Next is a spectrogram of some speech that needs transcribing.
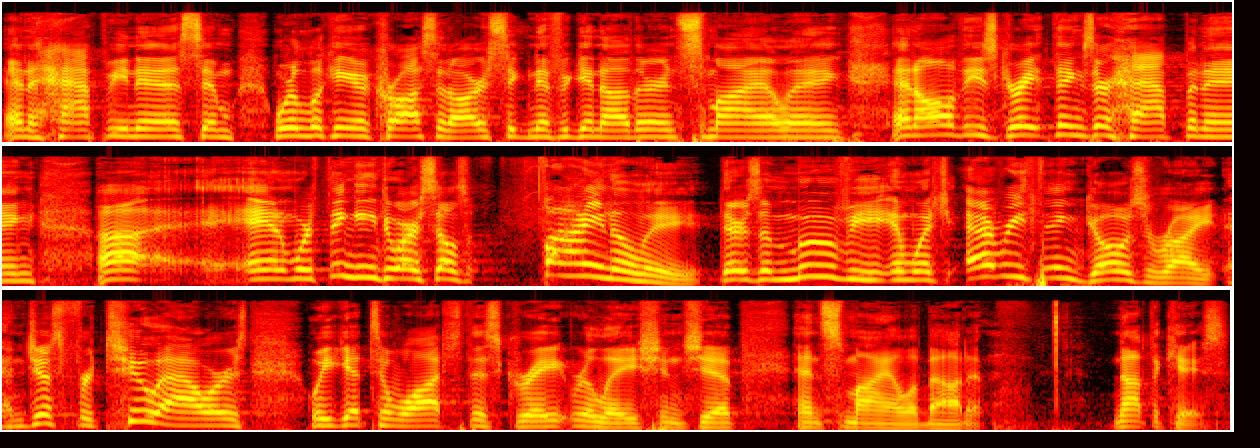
and happiness, and we're looking across at our significant other and smiling, and all these great things are happening. Uh, and we're thinking to ourselves, finally, there's a movie in which everything goes right. And just for two hours, we get to watch this great relationship and smile about it. Not the case.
